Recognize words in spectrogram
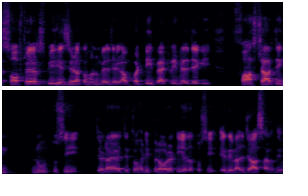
ਸੌਫਟਵੇਅਰ ਐਕਸਪੀਰੀਅੰਸ ਜਿਹੜਾ ਤੁਹਾਨੂੰ ਮਿਲ ਜਾਏਗਾ, ਵੱਡੀ ਬੈਟਰੀ ਮਿਲ ਜਾਏਗੀ ਫਾਸਟ ਚਾਰਜਿੰਗ ਨੂੰ ਤੁਸੀਂ ਜਿਹੜਾ ਹੈ, ਜੇ ਤੁਹਾਡੀ ਪ੍ਰਾਇੋਰਟੀ ਹੈ ਤਾਂ ਤੁਸੀਂ ਇਹਦੇ ਵੱਲ ਜਾ ਸਕਦੇ ਹੋ।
